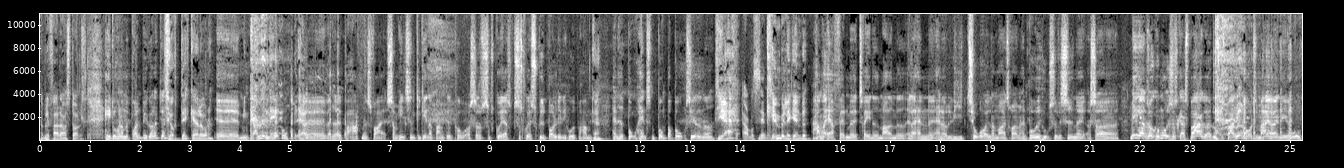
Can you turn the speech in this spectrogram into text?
Der blev far da også stolt. Hey, du holder med Brøndby, gør du ikke det? Jo, det kan jeg love dig. Øh, min gamle nabo, Ja. øh, hvad hedder det, på Hartmannsvej, som hele tiden gik ind og bankede på, og så, så, skulle, jeg, så skulle jeg skyde bold ind i hovedet på ham. Ja. Han hed Bo Hansen, Bomberbo. Siger det noget? Ja, Er du sindssyg? kæmpe legende. Ham har jeg fandme trænet meget med. Eller han, øh, han er jo lige to år ældre end mig, tror jeg, men han boede i huset ved siden af, og så... Michael, så kom ud, så skal jeg sparke, og du skal sparke ind over til mig og ind i hovedet.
